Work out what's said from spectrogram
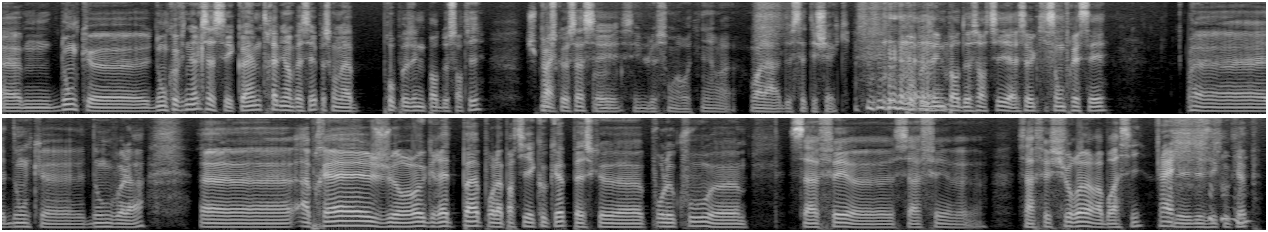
Euh, donc, euh, donc au final ça s'est quand même très bien passé parce qu'on a proposé une porte de sortie. Je pense Ouais. que ça c'est c'est une leçon à retenir euh, voilà, de cet échec. proposer une porte de sortie à ceux qui sont pressés. Euh, donc, euh, donc voilà. Euh, après, je regrette pas pour la partie Eco Cup parce que euh, pour le coup, euh, ça a fait, euh, ça a fait, euh, ça a fait fureur à Brassy Ouais. les, les Eco Cup.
